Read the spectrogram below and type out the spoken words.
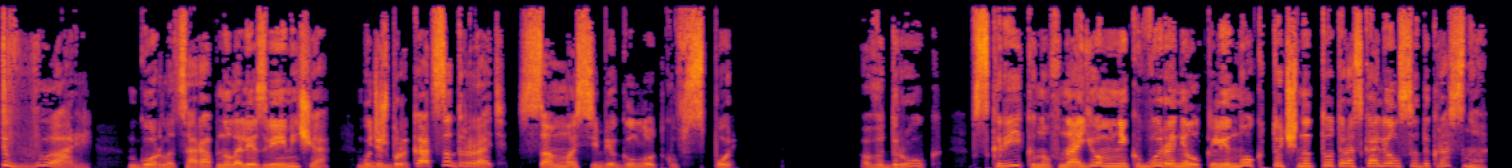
Тварь!» Горло царапнуло лезвие меча. «Будешь брыкаться драть? Сама себе глотку вспорь!» Вдруг, вскрикнув, наемник выронил клинок, точно тот и раскалился до красна.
